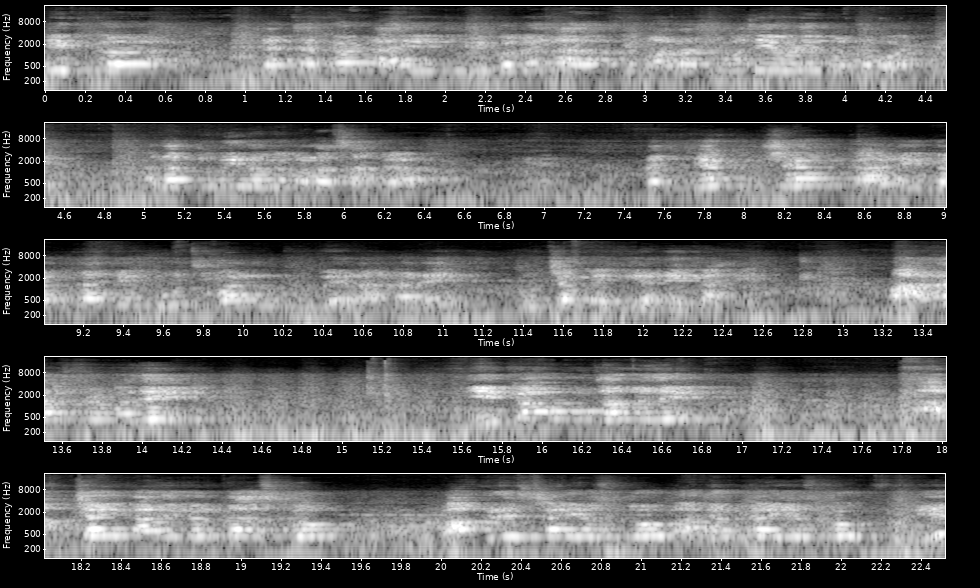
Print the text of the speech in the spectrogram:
एक त्यांचा कट आहे तुम्ही बघत आहात की महाराष्ट्रामध्ये एवढे मत वाटते आता तुम्ही लोक मला सांगा. प्रत्यक्ष कार्यकर्ता जे बूथवर उभे राहणारे तुमच्यापैकी अनेक आहे महाराष्ट्रामध्ये एका बुथामध्ये आमचाही कार्यकर्ता असतो काँग्रेसचाही असतो भाजपचाही असतो हे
